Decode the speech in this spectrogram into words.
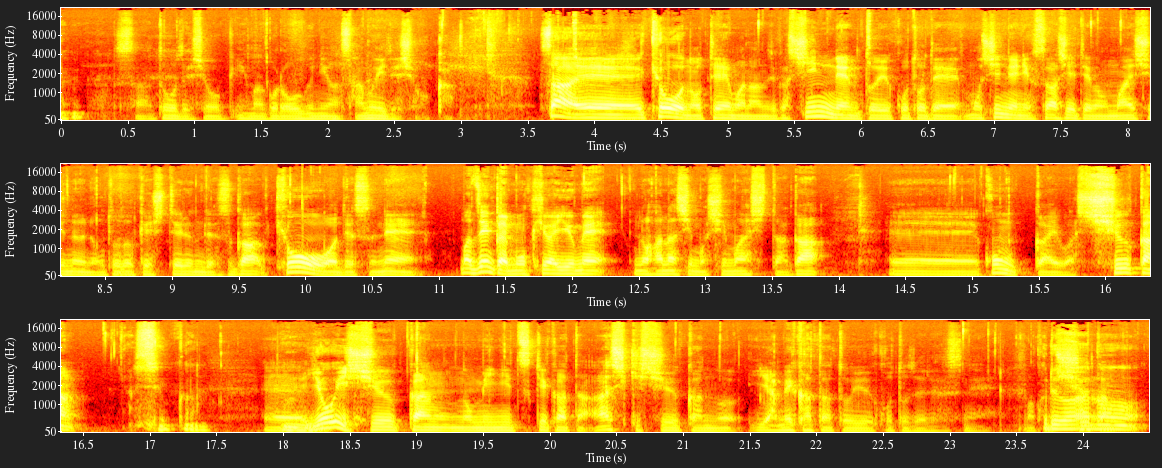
さあどうでしょう。今頃大国は寒いでしょうかさあ、えー今日のテーマなんですが新年ということでもう新年にふさわしいテーマを毎週のようにお届けしてるんですが今日はですね、まあ、前回目標は夢の話もしましたが、えー今回は習慣。習慣。えー良い習慣の身につけ方悪しき習慣のやめ方ということでですね、まあこれはあの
